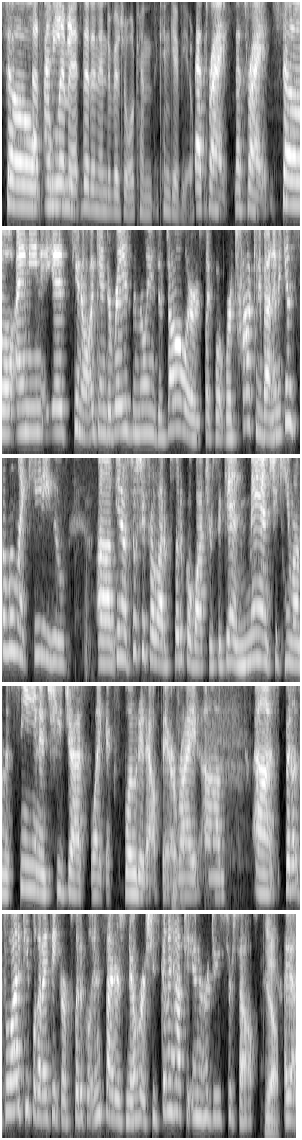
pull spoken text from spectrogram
So that's the I mean, limit that an individual can can give you. That's right. That's right. So I mean, it's you know again to raise the millions of dollars like what we're talking about, and again, someone like Katie, who, um, you know, especially for a lot of political watchers, again, man, she came on the scene and she just like exploded out there, right? Um, uh, but so a lot of people that I think are political insiders know her. She's going to have to introduce herself, yeah,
